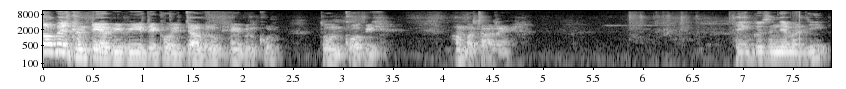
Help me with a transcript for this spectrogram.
24 घंटे अभी भी देखो ये जागरूक हैं बिल्कुल तो उनको अभी हम बता रहे हैं। थैंक यू संजय मल जी।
